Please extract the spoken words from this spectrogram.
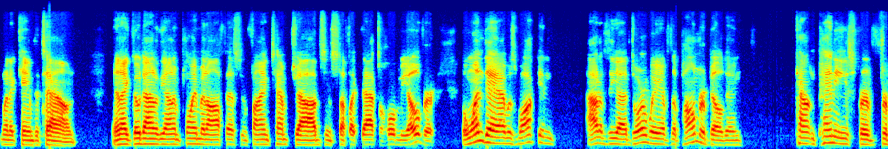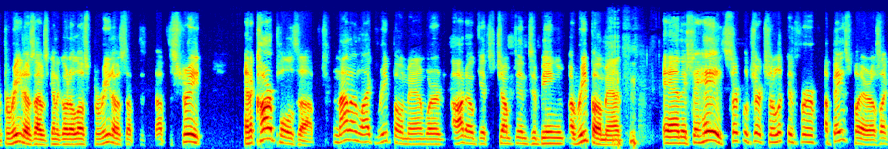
when it came to town and I go down to the unemployment office and find temp jobs and stuff like that to hold me over. But one day I was walking out of the uh, doorway of the Palmer building, counting pennies for for burritos. I was going to go to Los Burritos up the, up the street, and a car pulls up. Not unlike Repo Man, where Otto gets jumped into being a Repo Man, and they say, "Hey, Circle Jerks are looking for a bass player." I was like,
